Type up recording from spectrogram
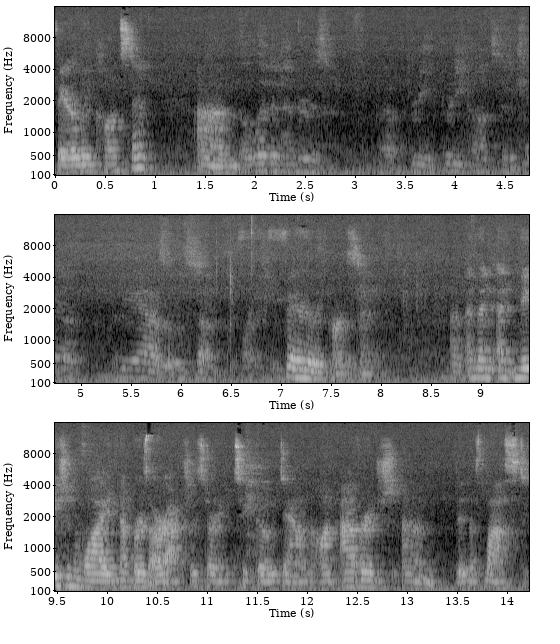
fairly constant. Um, Eleven hundred is pretty, pretty constant. Yeah. So some fairly constant. Um, and then uh, nationwide, numbers are actually starting to go down. On average, um, in this last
